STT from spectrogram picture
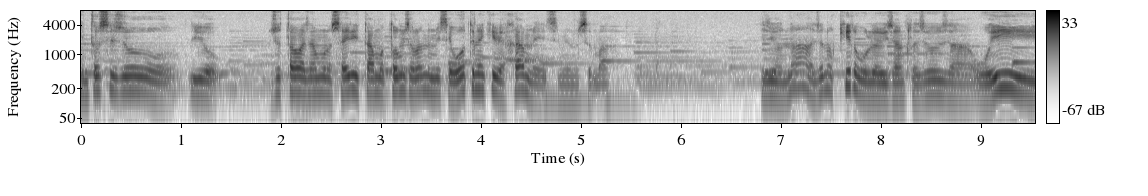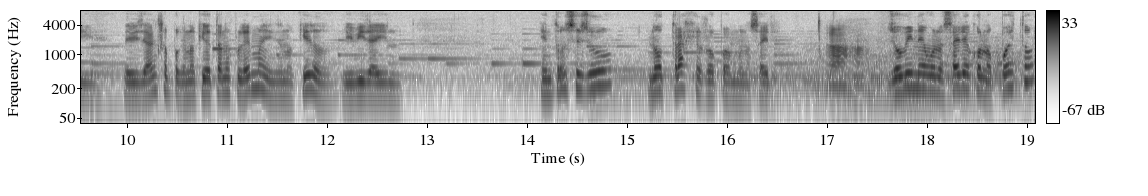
Entonces yo digo, yo estaba allá en Buenos Aires y estábamos todos mis hermanos y me dice, vos tenés que viajar, me dice mi hermano. Y digo, no, yo no quiero volver a Villa Ancla, yo ya huí de Villa Ancla porque no quiero los problemas y yo no quiero vivir ahí. Entonces yo no traje ropa en Buenos Aires. Yo vine a Buenos Aires con los puestos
